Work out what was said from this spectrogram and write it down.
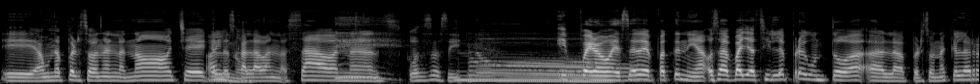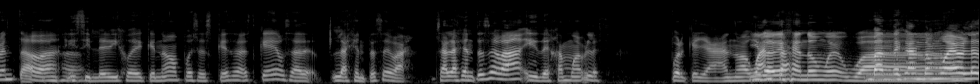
eh, a una persona en la noche, que Ay, les no. jalaban las sábanas, cosas así. No. Y pero ese depa tenía, o sea, vaya, sí le preguntó a, a la persona que le rentaba Ajá. y sí le dijo de que no, pues es que, ¿sabes qué? O sea, la gente se va. O sea, la gente se va y deja muebles porque ya no Y va aguanta. dejando mue- Van dejando muebles,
